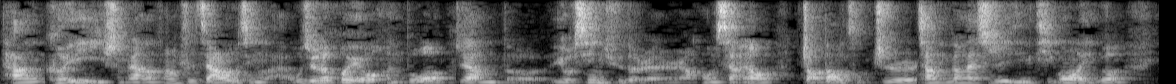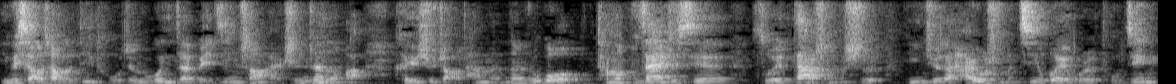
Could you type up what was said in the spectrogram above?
他可以以什么样的方式加入进来？我觉得会有很多这样的有兴趣的人，然后想要找到组织。像您刚才其实已经提供了一个一个小小的地图，就如果你在北京、上海、深圳的话，可以去找他们。那如果他们不在这些所谓大城市，您觉得还有什么机会或者途径？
